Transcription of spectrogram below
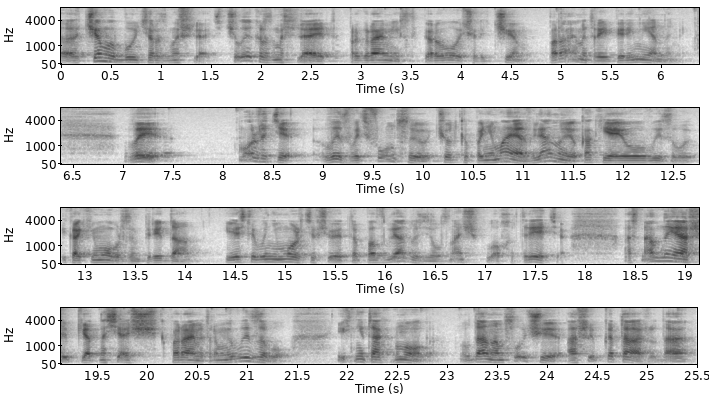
Э, чем вы будете размышлять? Человек размышляет, программист, в первую очередь, чем? Параметры и переменными. Вы можете вызвать функцию, четко понимая, взгляну ее, как я его вызову и каким образом передам. Если вы не можете все это по взгляду сделать, значит плохо. Третье. Основные ошибки, относящиеся к параметрам и вызову, их не так много. В данном случае ошибка та же, да,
